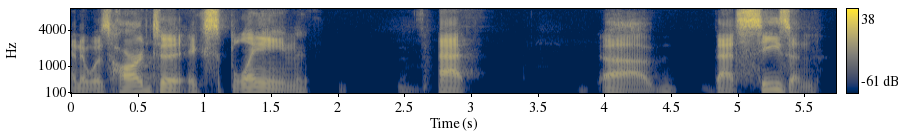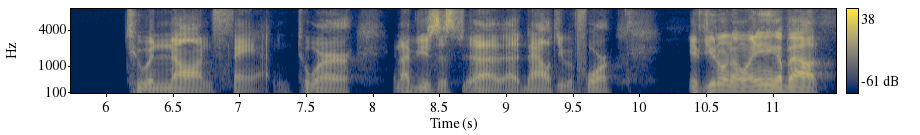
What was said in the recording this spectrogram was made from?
and it was hard to explain that uh, that season to a non-fan to where and I've used this uh, analogy before. If you don't know anything about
